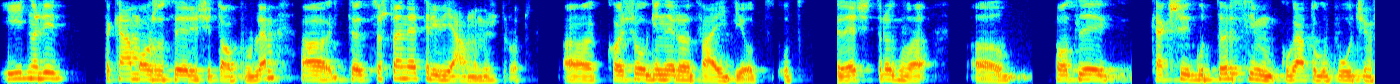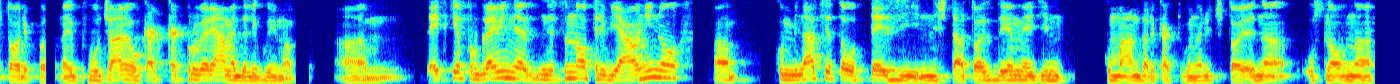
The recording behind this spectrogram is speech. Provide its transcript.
и нали, така може да се реши този проблем. А, също е нетривиално, между другото. А, кой ще го генерира това ID? От, от къде ще тръгва? А, после как ще го търсим, когато го получим втори път? Нали, получаваме го, как, как проверяваме дали го има? А, е, такива проблеми не, не са много тривиални, но а, комбинацията от тези неща, т.е. да имаме един командър, както го нарича той, една основна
